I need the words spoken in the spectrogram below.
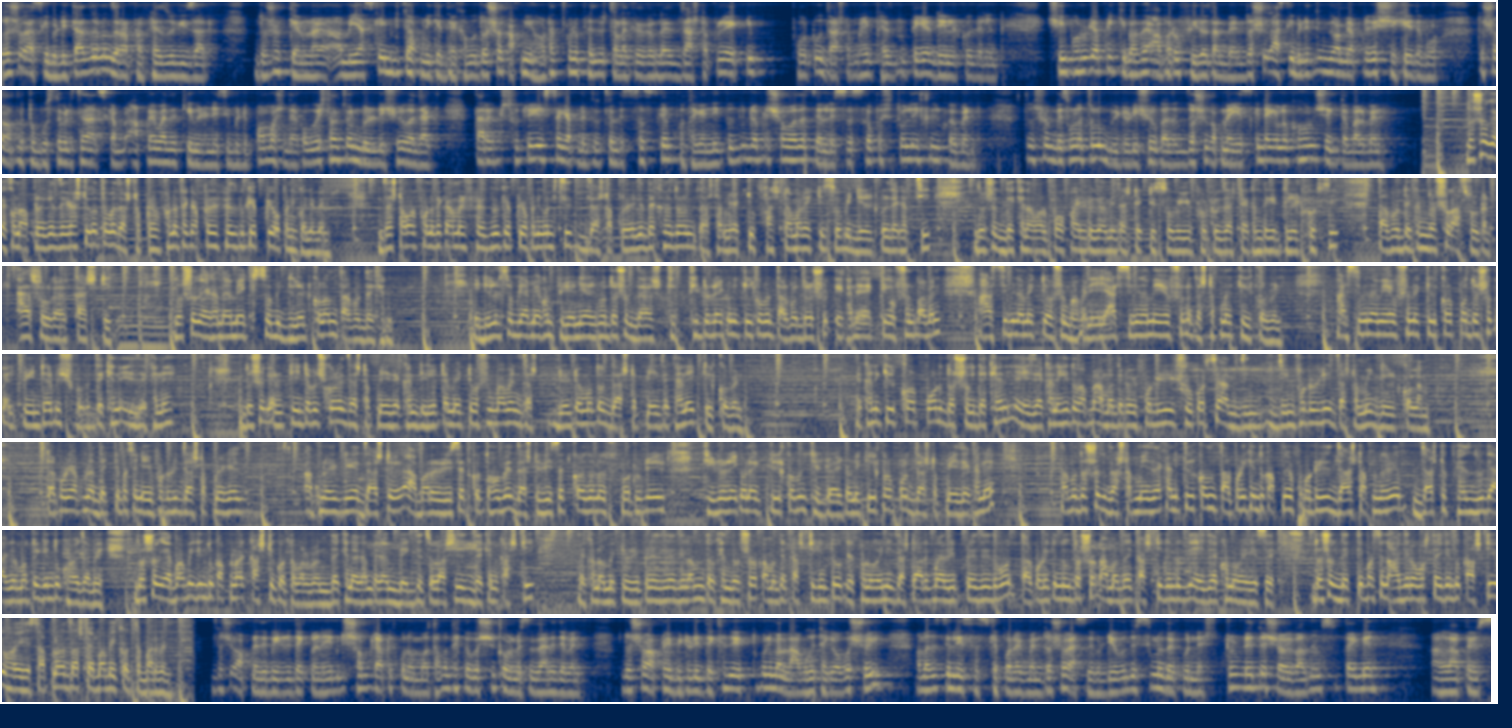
দর্শক, আজকে ভিডিও তার জন্য যারা আপনার ফেসবুক ইউজার দর্শক কেন না আমি আজকে ভিডিওতে আপনাকে দেখাবো, দর্শক, আপনি হঠাৎ করে ফেসবুক চালাতে গেলে জাস্ট আপনার একটি ফটো জাস্ট আপনি ফেসবুক থেকে ডিলিট করে দিলেন। সেই ফটোটি আপনি কীভাবে আবারও ফেরত আনবেন? দর্শক, আজকে ভিডিওতে কিন্তু আমি আপনাকে শিখিয়ে দেবো। দর্শক, আপনি তো বুঝতে পেরেছেন, আজকে আপনার মাঝে কি ভিডিও নিয়েছি? ভিডিও পরামর্শ দেখো ওয়েস্টার্ন চলুন ভিডিওটি শুরু করা যাক। তার একটু ছোট থেকে আপনি তো চ্যানেল সাবস্ক্রাইব করে থাকেন, নিত্য যদি আপনি সবাই চ্যানেল সাবস্ক্রাইব করে তুলে ক্লিক করবেন। দর্শক বেশগুলো চলুন ভিডিওটি শুরু করা যাক। দর্শক, আপনার স্ক্রিনটাকে লক্ষ্য করুন শিখতে পারবেন? দর্শক, এখন আপনাকে যে কাজটি করতে হবে জাস্ট আপনার ফোনে থেকে আপনার ফেসবুক অ্যাপটি ওপেন করে নেবেন। জাস্ট আমার ফোনে থেকে আমার ফেসবুক অ্যাপটি ওপেন করেছি জাস্ট আপনাদেরকে দেখানোর জন্য জাস্ট আমি একটি ফার্স্ট আমার একটি ছবি ডিলিট করে দেখাচ্ছি। দর্শক, দেখেন আমার প্রোফাইলটিকে আমি জাস্ট একটি ছবি ফটো জাস্ট এখান থেকে ডিলিট করছি। তারপর দেখেন দর্শক, আসল কাজ আসল কাজটি। দর্শক, এখানে আমি একটি ছবি ডিলিট করলাম। তারপর দেখেন। এই ডিলিট ছবিটি আমি এখন ফিরিয়ে নিয়ে আসব। দর্শক থিয়েটার আইকনে ক্লিক করবেন, তারপর দর্শক, এখানে একটি অপশন পাবেন। আরসিবি নামে একটি অপশন পাবেন। এই আর আরসিবি নামে এই অপশনে জাস্ট আপনারা ক্লিক করবেন। আর আরসিবি নামে এই অপশনে ক্লিক করার পর দর্শক ইন্টারভিউ শুরু করবেন দেখেন, এই যেখানে দর্শক ইন্টারভিউ করে জাস্ট আপনি এই যেখানে ডিলিট নামে একটি অপশন পাবেন জাস্ট ডিলিটের মতো জাস্ট আপনি যেখানে ক্লিক করবেন। এখানে ক্লিক করার পর দর্শক দেখেন, এই যেখানে কিন্তু আপনার আমাদের ওই ফটোটি শো করছে, আমি জিন ফটোটি জাস্ট আমি ডিলিট করলাম। তারপরে আপনারা দেখতে পাচ্ছেন, এই ফটোটি জাস্ট আপনাকে আপনাকে জাস্ট আবার রিসেট করতে হবে। জাস্ট রিসেট করার জন্য ফটোটির থ্রিডোর আইকনে ক্লিক করবেন। থ্রিডোর আইকনে ক্লিক করার পর জাস্ট আপনি যেখানে তারপর দর্শক জাস্ট আপনি যেখানে ক্লিক করবেন তারপরে কিন্তু আপনার ফটোটি জাস্ট আপনার জাস্ট ফেসবুকে আগের মতোই কিন্তু হয়ে যাবে। দর্শক এভাবেই কিন্তু আপনারা কাজটি করতে পারবেন। দেখেন, এখান থেকে আমি বেগ দিয়ে চলে আসি। দেখেন কাজটি। এখন আমি একটু রিপ্লেস দিয়ে দিলাম। তখন দর্শক, আমাদের কাজটি কিন্তু এখন হয়নি। জাস্ট আরেকবার রিপ্লেস দিয়ে দেবো। তারপরে কিন্তু দর্শক, আমাদের কাজটি কিন্তু এই যে এখন হয়ে গেছে। দর্শক, দেখতে পাচ্ছেন আগের অবস্থায় কিন্তু কাজটি হয়ে গেছে। আপনারা জাস্ট এভাবেই করতে পারবেন। দর্শক, আপনাদের ভিডিও দেখলেন, এই ভিডিও সম্পর্কে আপনি কোনো মতামত থেকে অবশ্যই কমেন্ট বক্সে জানিয়ে দেবেন। দর্শক, আপনার ভিডিওটি দেখে যদি একটু পরিমাণ লাভ হয়ে থাকে অবশ্যই আমাদের চ্যানেল সাবস্ক্রাইব করে রাখবেন। দর্শক আজকে ভিডিও দেখবেন নেক্সট ভিডিওতে সবাই ভালো থাকবেন। আল্লাহ হাফেজ।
